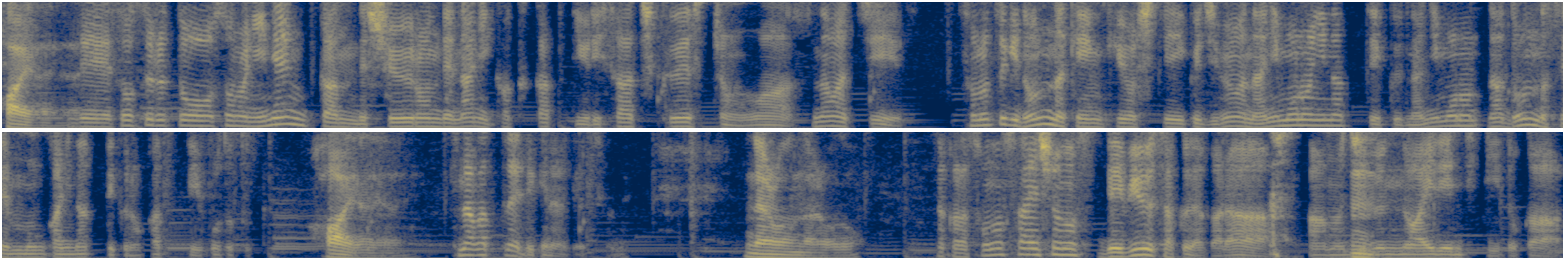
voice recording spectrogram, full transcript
はいはいはい。で、そうすると、その2年間で修論で何書くかっていうリサーチクエスチョンは、すなわち、その次どんな研究をしていく、自分は何者になっていく、何者、などんな専門家になっていくのかっていうこととはいはいはい。繋がってないといけないわけですよね。なるほどなるほど。だからその最初のデビュー作だから、あの自分のアイデンティティとか、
